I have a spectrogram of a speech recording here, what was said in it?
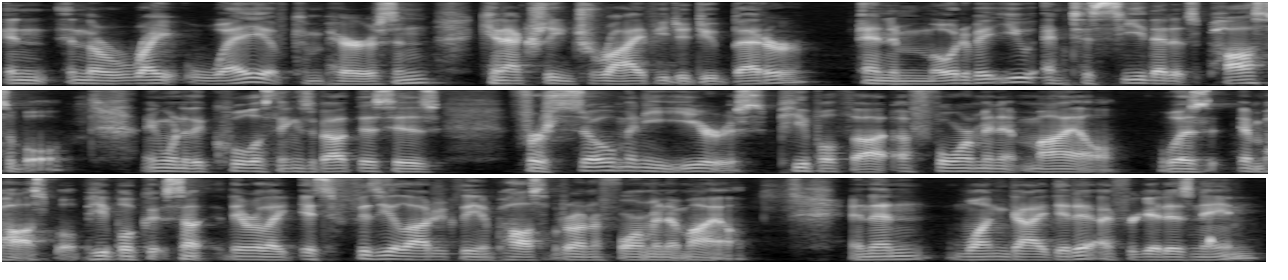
in, in the right way of comparison can actually drive you to do better and motivate you and to see that it's possible. I think one of the coolest things about this is for so many years, people thought a four minute mile was impossible. People could, they were like, it's physiologically impossible to run a four minute mile. And then one guy did it. I forget his name.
